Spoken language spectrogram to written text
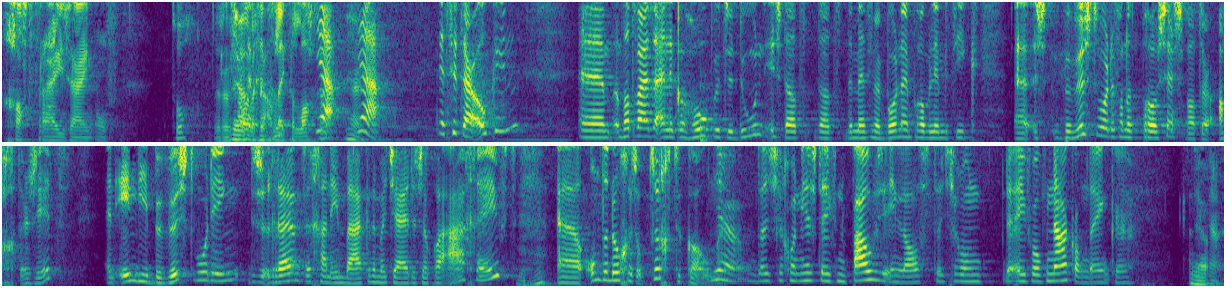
gastvrij zijn of toch? Rosanne Ja. begint gelijk te lachen. Ja, ja. het zit daar ook in. Ehm, wat we uiteindelijk hopen te doen, is dat, dat de mensen met borderline-problematiek eh, bewust worden van het proces wat erachter zit. En in die bewustwording dus ruimte gaan inbakenen, wat jij dus ook al aangeeft, Mhm. eh, om er nog eens op terug te komen. Ja, dat je gewoon eerst even een pauze inlast. Dat je gewoon er even over na kan denken. Ja, Ja.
